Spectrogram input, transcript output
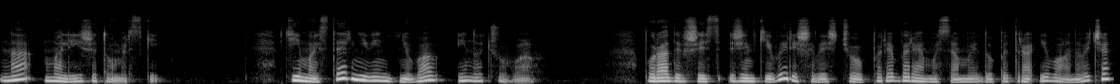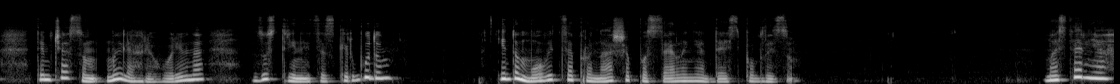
на малій Житомирській. Тій майстерні він днював і ночував. Порадившись, жінки вирішили, що переберемося ми до Петра Івановича, тим часом Миля Григорівна зустрінеться з Кирбудом і домовиться про наше поселення десь поблизу. Майстерня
